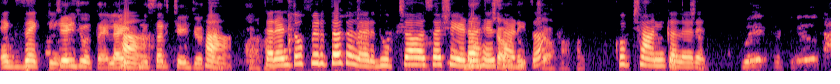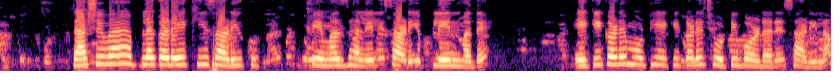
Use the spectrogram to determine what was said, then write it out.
एक्झॅक्टली चेंज होत आहे चेंज होत हा कारण तो फिरता कलर धूपचा असा शेड आहे साडीचा. खूप छान कलर आहे. त्याशिवाय आपल्याकडे एक ही साडी खूप फेमस झालेली साडी आहे प्लेन मध्ये. एकीकडे मोठी एकीकडे छोटी बॉर्डर आहे साडीला.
